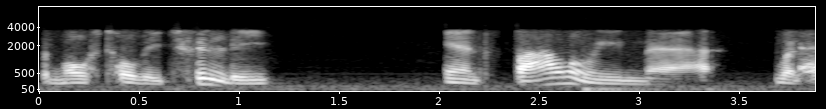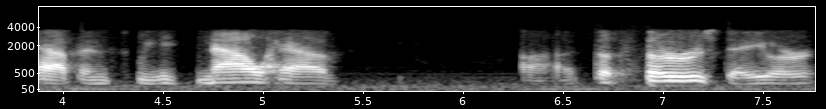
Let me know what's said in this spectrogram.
the Most Holy Trinity. And following that, what happens, we now have uh, the Thursday, or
